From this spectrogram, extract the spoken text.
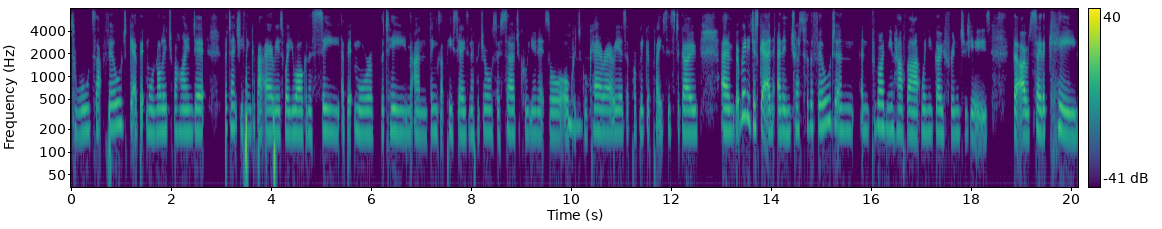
towards that field, get a bit more knowledge behind it, potentially think about areas where you are going to see a bit more of the team and things like PCAs and epidural, so surgical units or, or Mhm. critical care areas are probably good places to go. Um, but really just get an, an interest for the field and, and providing you have that when you go for interviews, that I would say the key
